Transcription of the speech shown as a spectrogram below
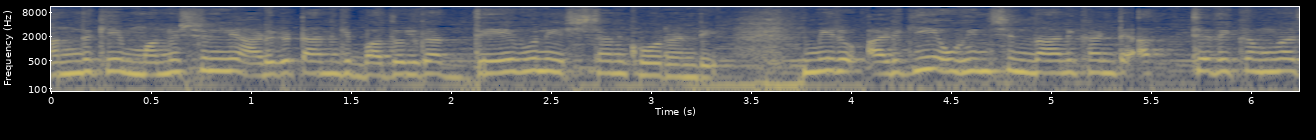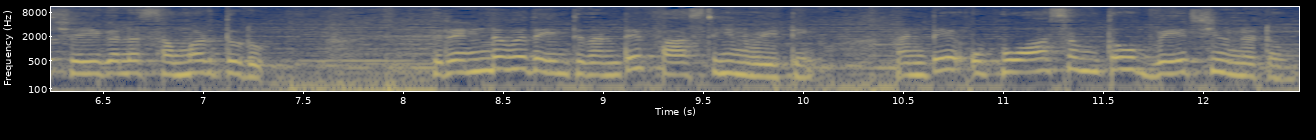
అందుకే మనుషుల్ని అడగటానికి బదులుగా దేవుని ఇష్టాన్ని కోరండి. మీరు అడిగి ఊహించిన దానికంటే అత్యధికంగా చేయగల సమర్థుడు రెండవది ఏంటిదంటే ఫాస్టింగ్ అండ్ వెయిటింగ్ అంటే ఉపవాసంతో వేచి ఉండటం.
